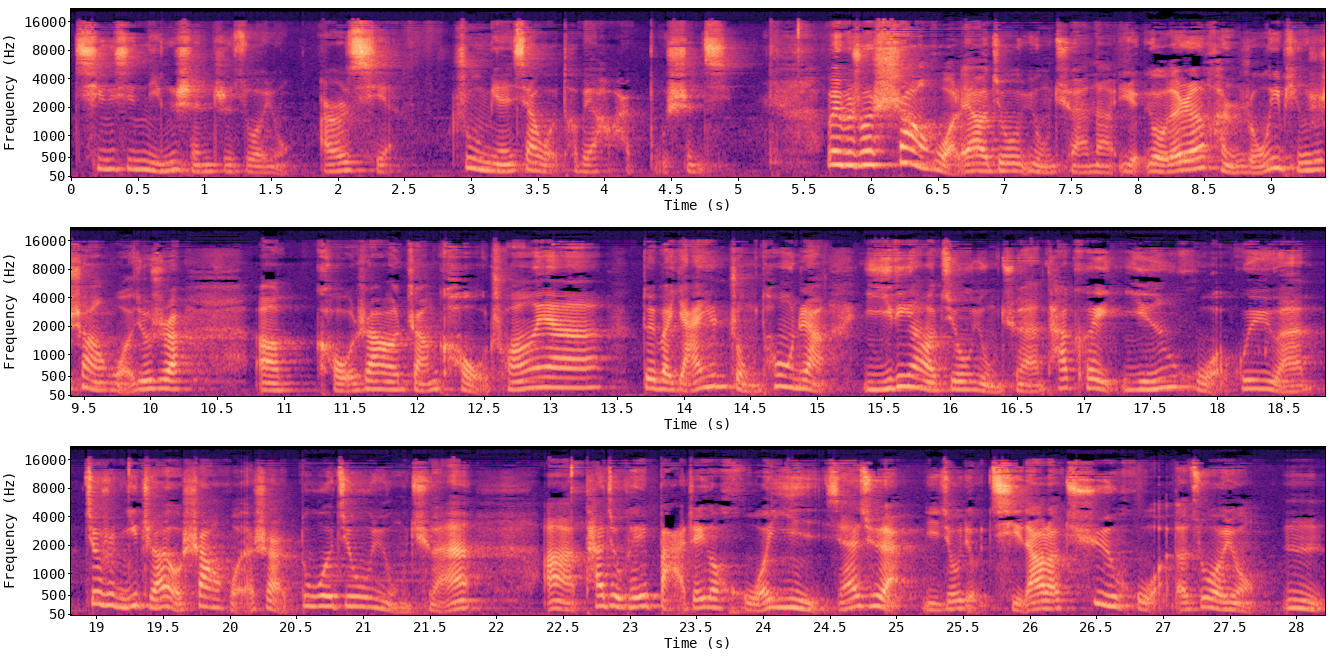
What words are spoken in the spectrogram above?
清心凝神之作用，而且助眠效果特别好，还补肾气。为什么说上火了要灸涌泉呢？有有的人很容易平时上火，就是，呃，口上长口疮呀。对吧？牙龈肿痛这样一定要灸涌泉，它可以引火归元。就是你只要有上火的事儿，多灸涌泉啊，它就可以把这个火引下去，你就有起到了去火的作用。嗯，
